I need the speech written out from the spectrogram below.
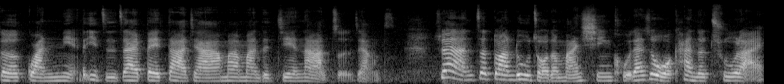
的观念，一直在被大家慢慢的接纳着这样子。虽然这段路走的蛮辛苦，但是我看得出来，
